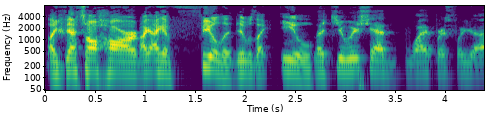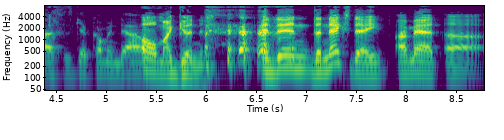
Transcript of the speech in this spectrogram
Like that's how hard like, I can feel it. It was like ew. Like you wish you had wipers for your eyes because it kept coming down. Oh my goodness! and then the next day, I'm at uh,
